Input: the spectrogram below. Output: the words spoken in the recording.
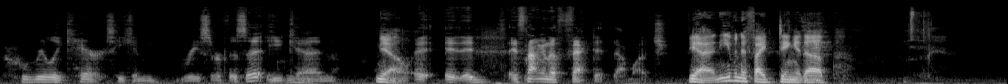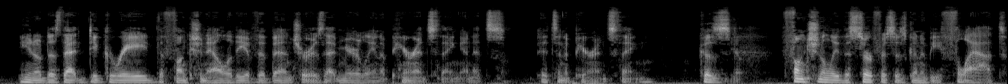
who really cares? He can resurface it. He mm-hmm. can, you Yeah. know, it, it, it it's not going to affect it that much. Yeah, and even if I ding it up, you know, does that degrade the functionality of the bench, or is that merely an appearance thing? And it's it's an appearance thing because functionally the surface is going to be flat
